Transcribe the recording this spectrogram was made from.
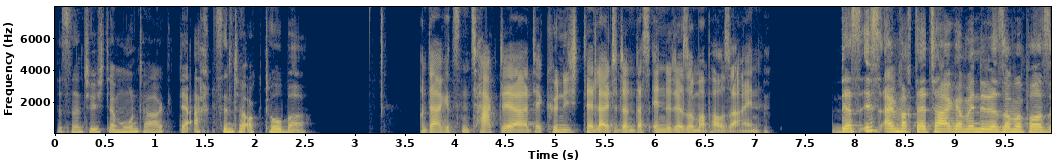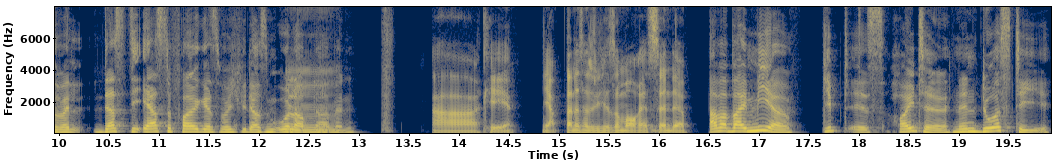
Das ist natürlich der Montag, der 18. Oktober. Und da gibt es einen Tag, der, der kündigt, der leitet dann das Ende der Sommerpause ein das ist einfach der Tag am Ende der Sommerpause, weil das die erste Folge ist, wo ich wieder aus dem Urlaub mm. da bin. Ah, okay. Ja, dann ist natürlich der Sommer auch erst zu Ende. Aber bei mir gibt es heute einen Dursti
